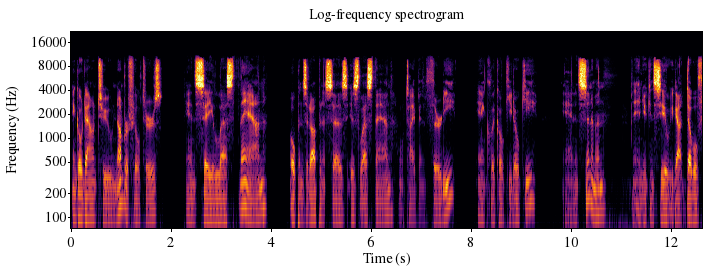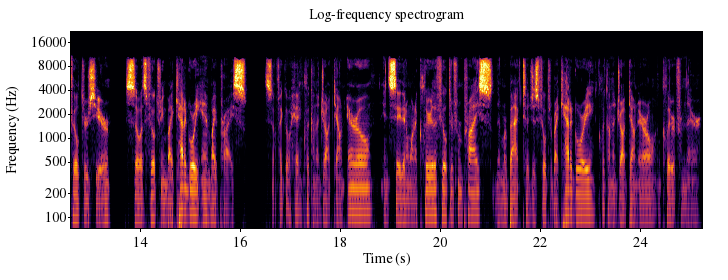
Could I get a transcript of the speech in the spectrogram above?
and go down to number filters and say less than, opens it up and it says is less than. We'll type in 30 and click okie dokie and it's cinnamon. And you can see that we got double filters here. So it's filtering by category and by price. So if I go ahead and click on the drop down arrow and say that I want to clear the filter from price, then we're back to just filter by category, click on the drop down arrow and clear it from there.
